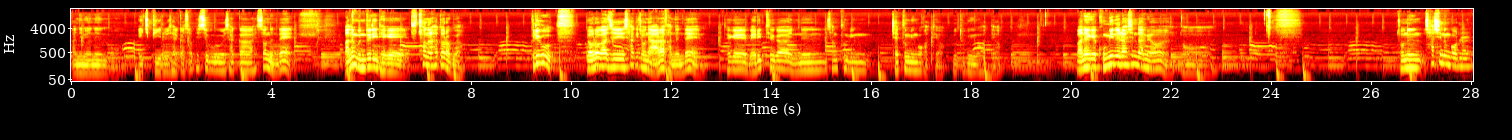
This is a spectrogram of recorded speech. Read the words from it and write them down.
아니면은 뭐 HP를 살까 서피스북을 살까 했었는데 많은 분들이 되게 추천을 하더라고요. 그리고 여러 가지 사기 전에 알아봤는데 되게 메리트가 있는 상품인 제품인 것 같아요. 노트북인 것 같아요. 만약에 고민을 하신다면 어, 저는 사시는 거를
